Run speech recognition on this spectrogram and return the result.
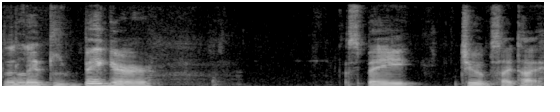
the little bigger Spey tubes I tie.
